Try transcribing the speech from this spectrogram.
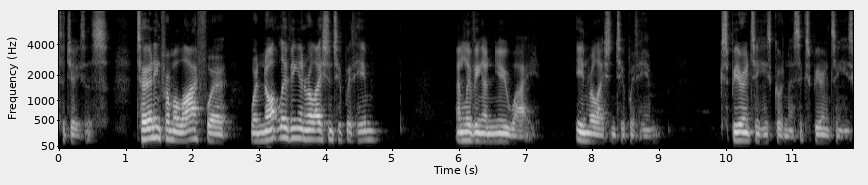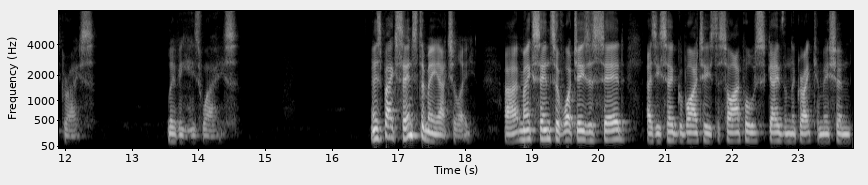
to Jesus, turning from a life where we're not living in relationship with Him and living a new way in relationship with Him, experiencing His goodness, experiencing His grace, living His ways. And this makes sense to me, actually. Uh, it makes sense of what Jesus said as he said goodbye to his disciples, gave them the Great Commission,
